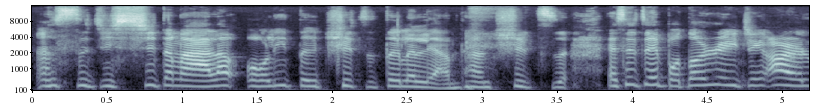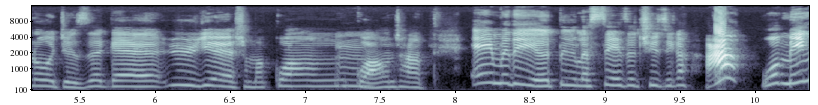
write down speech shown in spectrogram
嗯，司机熄灯了，阿拉屋里兜圈子兜了两趟圈 子，而且再跑到瑞金二路，就是个日月什么光广场，埃面的又兜了三只圈子，个啊。我明明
